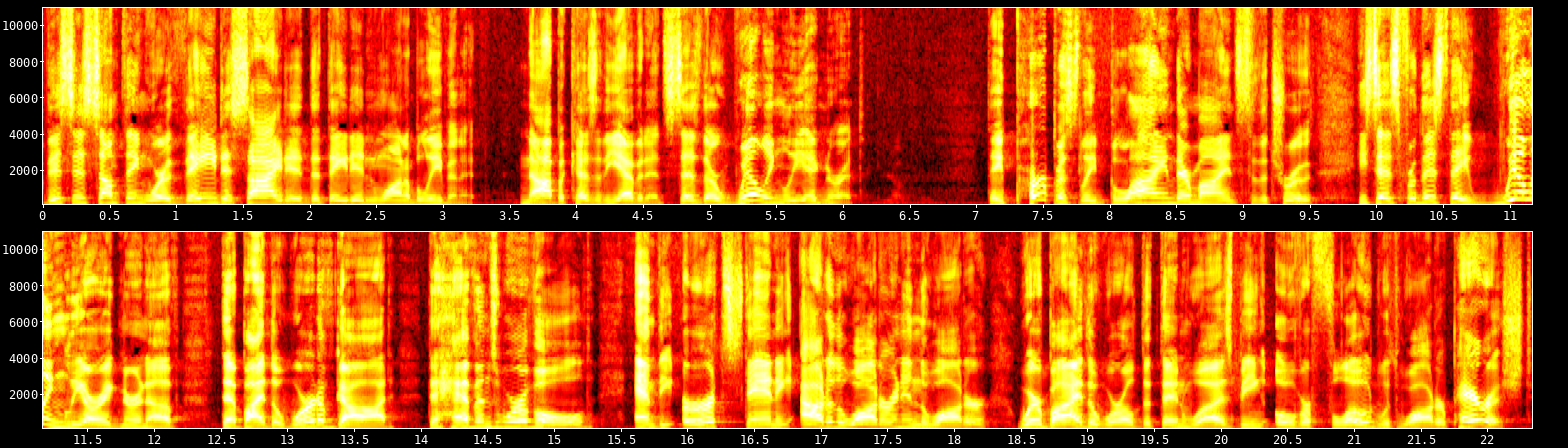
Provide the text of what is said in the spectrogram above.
this is something where they decided that they didn't want to believe in it not because of the evidence. It says they're willingly ignorant. They purposely blind their minds to the truth. He says, For this they willingly are ignorant of, that by the word of God the heavens were of old, and the earth standing out of the water and in the water, whereby the world that then was, being overflowed with water, perished.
